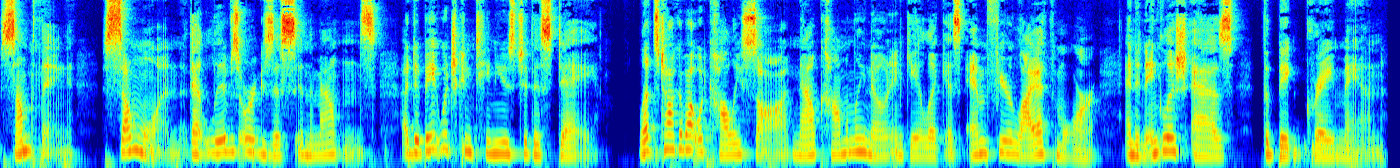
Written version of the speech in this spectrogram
something, someone that lives or exists in the mountains, a debate which continues to this day. Let's talk about what Collie saw, now commonly known in Gaelic as Am Fear Liath Mor, and in English as the Big Grey Man.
